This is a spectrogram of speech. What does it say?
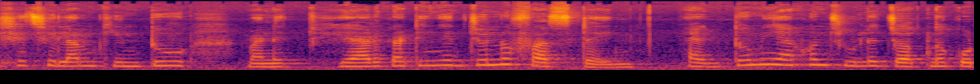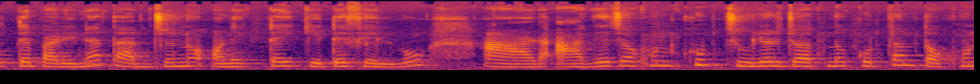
এসেছিলাম কিন্তু মানে হেয়ার কাটিংয়ের জন্য ফার্স্ট টাইম একদমই এখন চুলের যত্ন করতে পারি না, তার জন্য অনেকটাই কেটে ফেলব। আর আগে যখন খুব চুলের যত্ন করতাম, তখন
